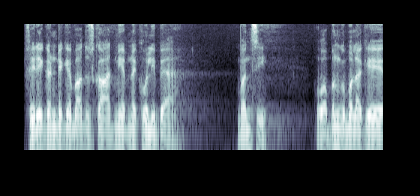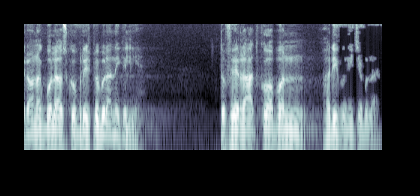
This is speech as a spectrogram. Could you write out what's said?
फिर एक घंटे के बाद उसका आदमी अपने खोली पे आया, बंसी। वो अपन को बोला कि, रौनक बोला उसको ब्रिज पे बुलाने के लिए। तो फिर रात को अपन हरी को नीचे बुलाया।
